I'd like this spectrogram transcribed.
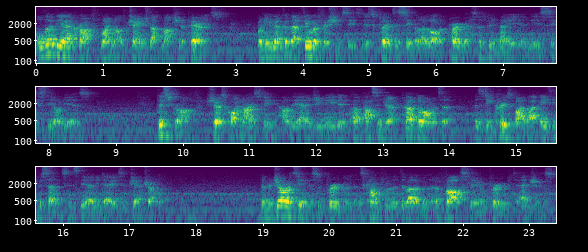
Although the aircraft might not have changed that much in appearance, when you look at their fuel efficiencies, it's clear to see that a lot of progress has been made in these 60 odd years. This graph shows quite nicely how the energy needed per passenger per kilometre has decreased by about 80% since the early days of jet travel. The majority of this improvement has come from the development of vastly improved engines,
